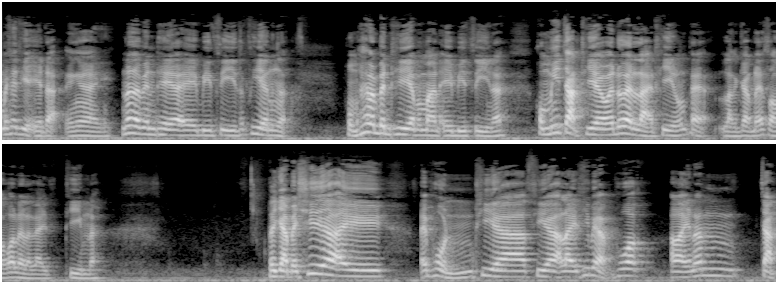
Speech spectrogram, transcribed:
ไม่ใช่เทียเอสอะง่ายๆน่าจะเป็นเทียเอบีซีสักเทียนึงอะผมให้มันเป็นเทียประมาณ A B C นะ ผมมีจัดเทียร์ไว้ด้วยหลายทีมตั้งแต่หลังจากได้ซ้อมก็หลายๆทีมนะ แต่อย่าไปเชื่อไอไอผลเทียร์เทียร์อะไรที่แบบพวกอะไรนั่นจัด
